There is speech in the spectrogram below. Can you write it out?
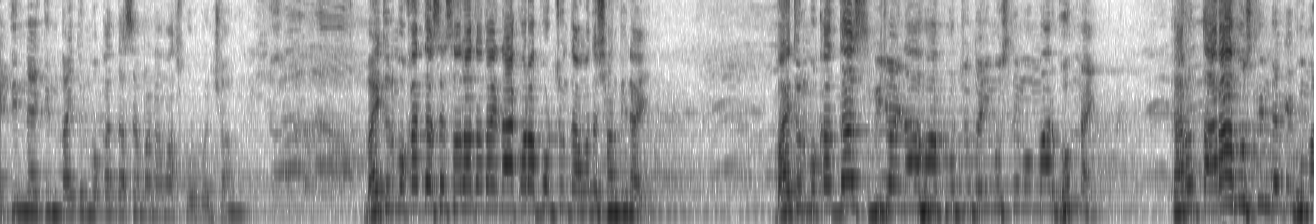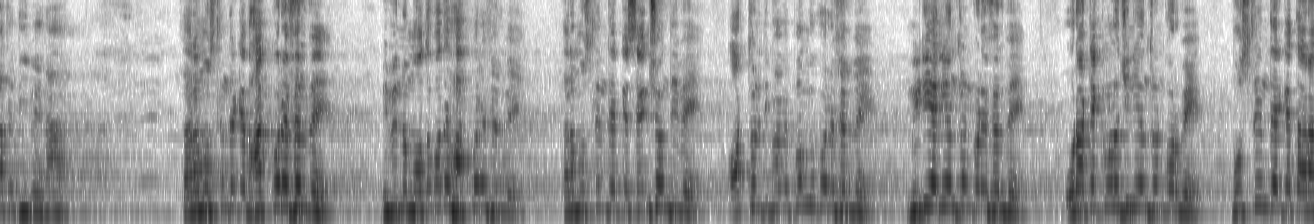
একদিন না একদিন বাইতুল মোকাদ্দাসে আমরা নামাজ পড়ব ইনশাআল্লাহ। বাইতুল মোকাদ্দাসে সালাত আদায় না করা পর্যন্ত আমাদের শান্তি নাই। বাইতুল মোকাদ্দাস বিজয় না হওয়া পর্যন্ত এই মুসলিম উম্মার ঘুম নাই। কারণ তারা মুসলিমদেরকে ঘুমাতে দিবে না। তারা মুসলিমদেরকে ভাগ করে ফেলবে, বিভিন্ন মতবাদে ভাগ করে ফেলবে। তারা মুসলিমদেরকে স্যাংশন দিবে, অর্থনৈতিকভাবে পঙ্গু করে ফেলবে মিডিয়া নিয়ন্ত্রণ করে ফেলবে, ওরা টেকনোলজি নিয়ন্ত্রণ করবে। মুসলিমদেরকে তারা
